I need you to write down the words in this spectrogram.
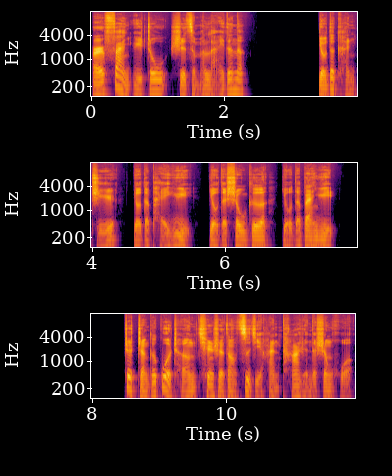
而饭与粥是怎么来的呢？有的垦植，有的培育，有的收割，有的搬运。这整个过程牵涉到自己和他人的生活，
